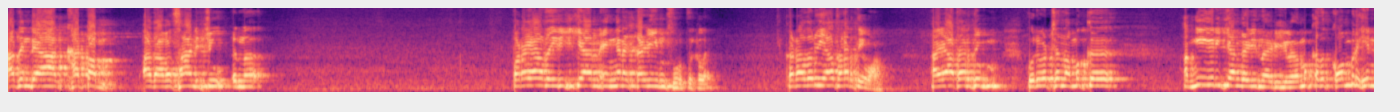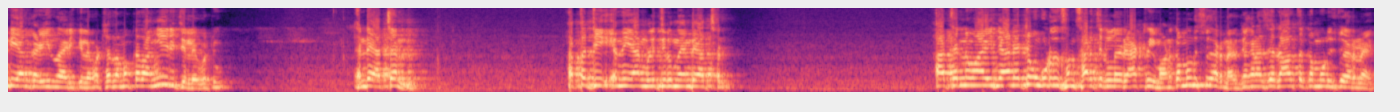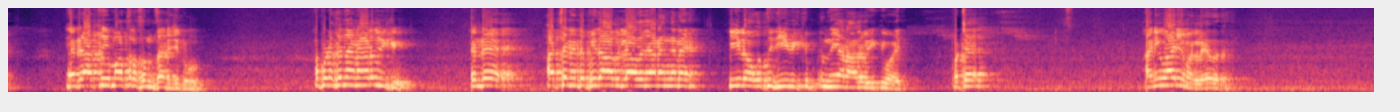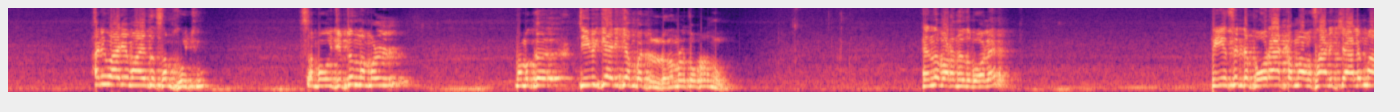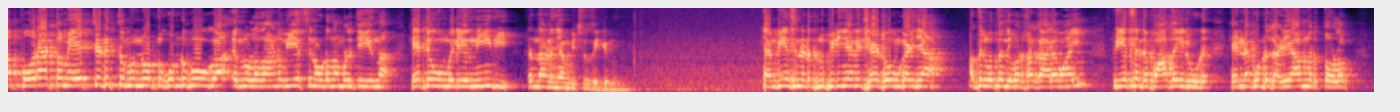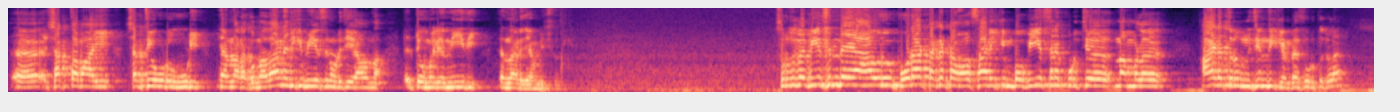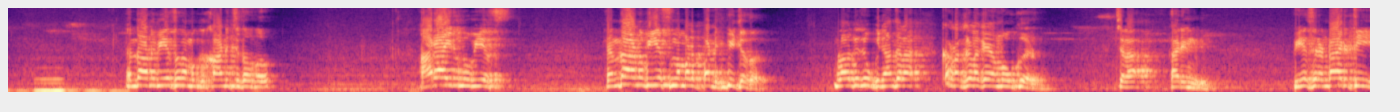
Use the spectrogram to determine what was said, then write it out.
അതിന്റെ ആ ഘട്ടം അത് അവസാനിച്ചു എന്ന് പറയാതെ ഇരിക്കാൻ എങ്ങനെ കഴിയും സുഹൃത്തുക്കളെ? കാരണം അതൊരു യാഥാർത്ഥ്യമാണ്. ആ യാഥാർത്ഥ്യം ഒരുപക്ഷെ നമുക്ക് അംഗീകരിക്കാൻ കഴിയുന്നതായിരിക്കില്ല. നമുക്കത് കോംപ്രിഹെൻഡ് ചെയ്യാൻ കഴിയുന്നതായിരിക്കില്ല. പക്ഷെ നമുക്കത് അംഗീകരിച്ചില്ലേ പറ്റൂ? എന്റെ അച്ഛൻ. അത്തച്ചി എന്ന് ഞാൻ വിളിച്ചിരുന്ന എന്റെ അച്ഛൻ. അച്ഛനുമായി ഞാൻ ഏറ്റവും കൂടുതൽ സംസാരിച്ചിട്ടുള്ള രാഷ്ട്രീയമാണ് കമ്മ്യൂണിസ്റ്റുകാരനായിരുന്നു ചങ്ങനാശ്ശേരി രാജ്യത്തെ കമ്മ്യൂണിസ്റ്റുകാരനായിരുന്നു ഞാൻ രാഷ്ട്രീയം മാത്രം സംസാരിച്ചിട്ടുള്ളൂ. അപ്പോഴൊക്കെ ഞാൻ ആലോചിക്കും. എന്റെ അച്ഛൻ എന്റെ പിതാവില്ലാതെ ഞാൻ എങ്ങനെ ഈ ലോകത്ത് ജീവിക്കും എന്ന് ഞാൻ ആലോചിക്കുമായിരുന്നു പക്ഷേ അനിവാര്യമല്ലേ അതൊക്കെ അനിവാര്യമായത് സംഭവിച്ചു. സംഭവിച്ചിട്ടും നമ്മൾ നമുക്ക് ജീവിക്കാതിരിക്കാൻ പറ്റുന്നുണ്ട്? നമ്മൾ തുടർന്നു. എന്ന് പറഞ്ഞതുപോലെ പി എസിന്റെ പോരാട്ടം അവസാനിച്ചാലും ആ പോരാട്ടം ഏറ്റെടുത്ത് മുന്നോട്ട് കൊണ്ടുപോവുക എന്നുള്ളതാണ് വി എസിനോട് നമ്മൾ ചെയ്യുന്ന ഏറ്റവും വലിയ നീതി എന്നാണ് ഞാൻ വിശ്വസിക്കുന്നത്. ഞാൻ വി എസിന്റെ അടുത്ത് പിരിഞ്ഞതിന് ശേഷവും കഴിഞ്ഞ പത്തിരുപത്തഞ്ച് വർഷക്കാലമായി വി എസിന്റെ പാതയിലൂടെ എന്നെ കൊണ്ട് കഴിയാവുന്നിടത്തോളം ശക്തമായി ശക്തിയോടുകൂടി ഞാൻ നടക്കുന്നത് അതാണ് എനിക്ക് വി എസിനോട് ചെയ്യാവുന്ന ഏറ്റവും വലിയ നീതി എന്നാണ് ഞാൻ വിശ്വസിക്കുന്നത്. സുഹൃത്തുക്കളെ വി എസിന്റെ ആ ഒരു പോരാട്ടഘട്ടം അവസാനിക്കുമ്പോൾ വി എസിനെ കുറിച്ച് നമ്മൾ ആഴത്തിലൊന്ന് ചിന്തിക്കണ്ടേ സുഹൃത്തുക്കളെ? എന്താണ് വി എസ് നമുക്ക് കാണിച്ചു തന്നത്? ആരായിരുന്നു വി എസ് എന്താണ് വി എസ് നമ്മളെ പഠിപ്പിച്ചത്? നമ്മളത് നോക്കും ഞാൻ ചില കണക്കുകളൊക്കെ ഞാൻ നോക്കുമായിരുന്നു ചില കാര്യങ്ങൾ. വി എസ് രണ്ടായിരത്തി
